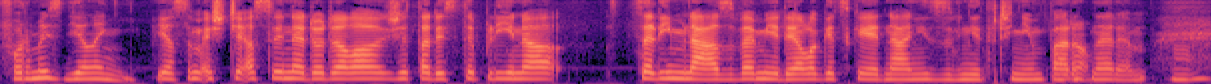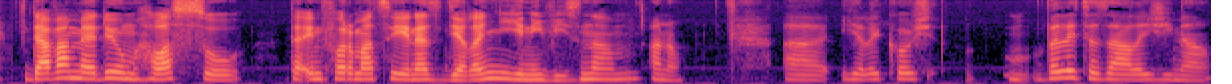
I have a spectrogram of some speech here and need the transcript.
formy sdělení. Já jsem ještě asi nedodala, že ta disciplína s celým názvem je dialogické jednání s vnitřním partnerem. No. Hmm. Dává médium hlasu té informaci jiné sdělení, jiný význam? Ano. A jelikož velice záleží na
